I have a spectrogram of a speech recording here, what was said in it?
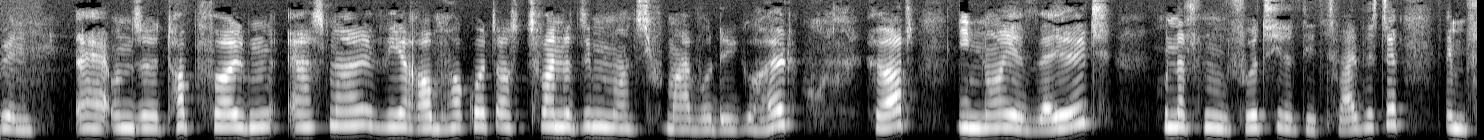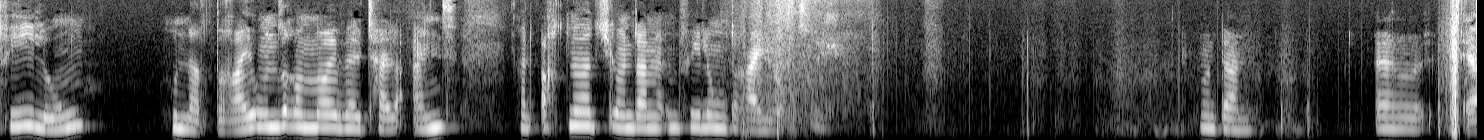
Logan. Äh, unsere Top-Folgen erstmal. Wir Raum Hogwarts aus 297 Mal wurde gehört. Hört. Die neue Welt 145, das ist die zweitbeste. Empfehlung 103. Unsere neue Welt Teil 1 hat 98 und dann Empfehlung 93. Und dann. Äh, ja.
